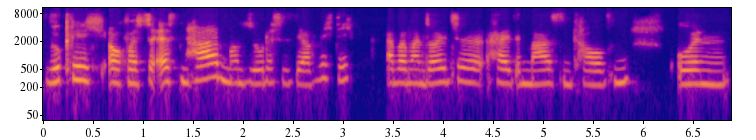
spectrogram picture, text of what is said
wirklich auch was zu essen haben und so, das ist ja auch wichtig. Aber man sollte halt in Maßen kaufen und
